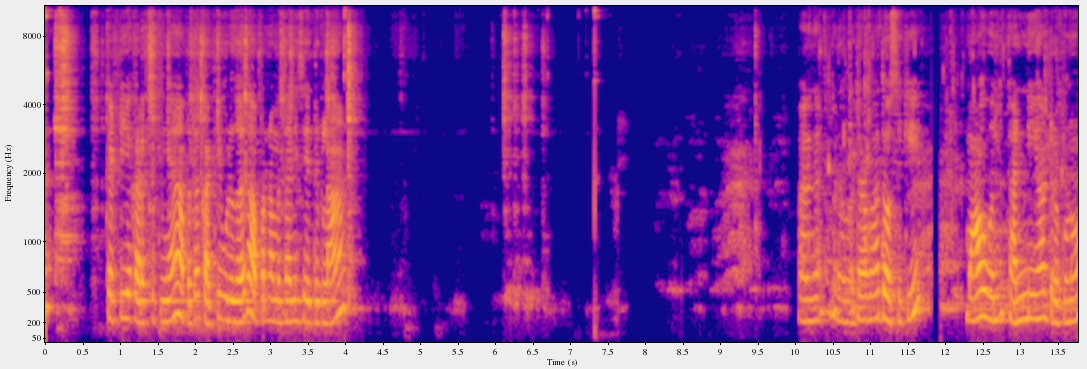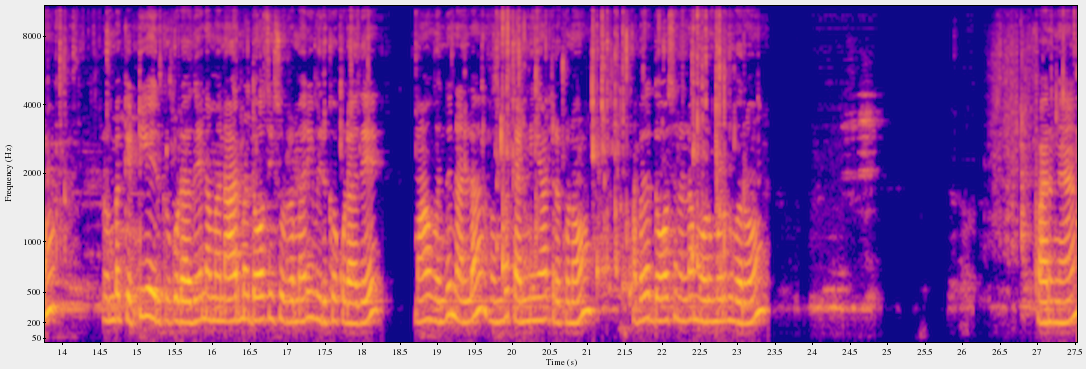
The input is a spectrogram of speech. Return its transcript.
கட்டியை கரைச்சிக்குங்க. அப்போ தான் கட்டி விழுகாது அப்புறம் நம்ம தண்ணி சேர்த்துக்கலாம். பாருங்கள் ரவா தோசைக்கு மாவு வந்து தண்ணியாக இருக்கணும். ரொம்ப கெட்டியாக இருக்கக்கூடாது. நம்ம நார்மல் தோசை சுடுற மாதிரி இருக்கக்கூடாது. மாவு வந்து நல்லா ரொம்ப தண்ணியாக இருக்கணும். அப்போ தான் தோசை நல்லா மொறுமொறுன்னு வரும். பாருங்கள்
